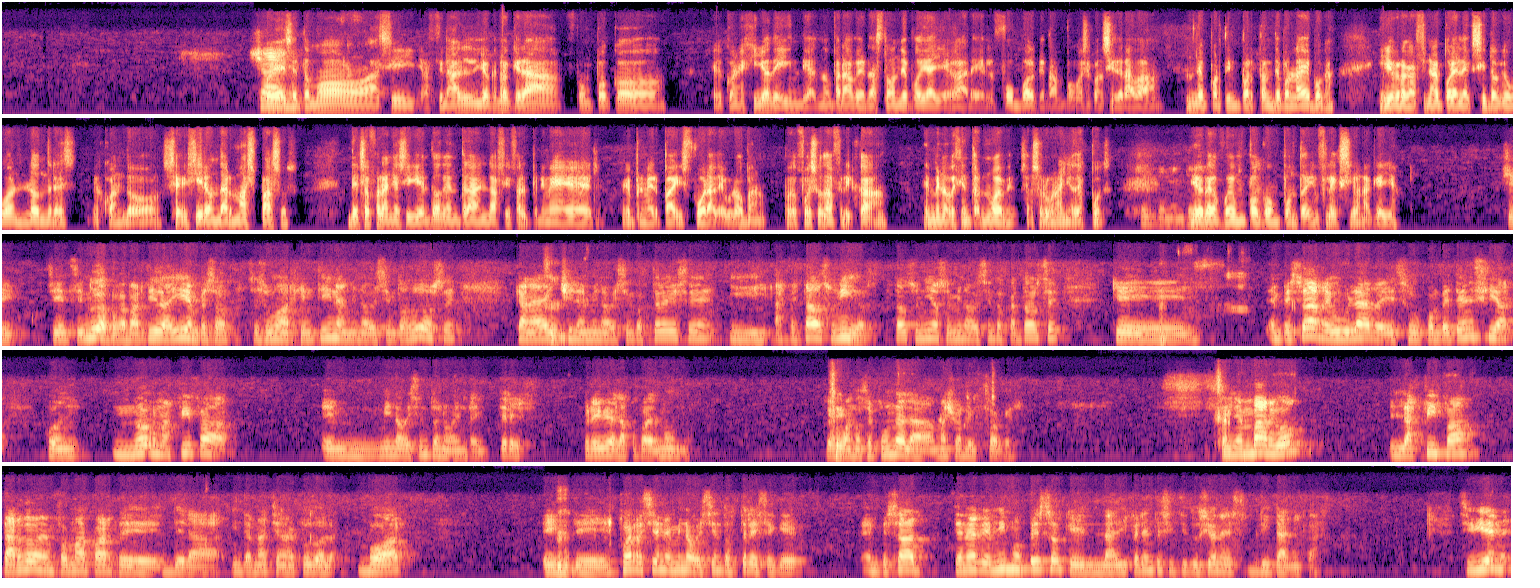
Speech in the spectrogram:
pues se tomó así, al final yo creo que era, fue un poco el conejillo de Indias, ¿no? Para ver hasta dónde podía llegar el fútbol, que tampoco se consideraba un deporte importante por la época. Y yo creo que al final, por el éxito que hubo en Londres, es cuando se hicieron dar más pasos. De hecho, fue el año siguiente donde entra en la FIFA el primer, el primer país fuera de Europa, ¿no? Porque fue Sudáfrica en 1909, o sea, solo un año después. Yo creo que fue un poco un punto de inflexión aquello. Sí, sin, sin duda, porque a partir de ahí empezó, se sumó a Argentina en 1912 Canadá y Chile en 1913 y hasta Estados Unidos. Estados Unidos en 1914, que empezó a regular eh, su competencia con normas FIFA en 1993, previo a la Copa del Mundo, que es cuando se funda la Major League Soccer. Sin embargo, la FIFA tardó en formar parte de la International Football Board este, fue recién en 1913 que empezó a tener el mismo peso que las diferentes instituciones británicas. Si bien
